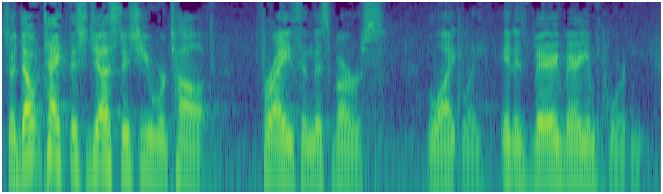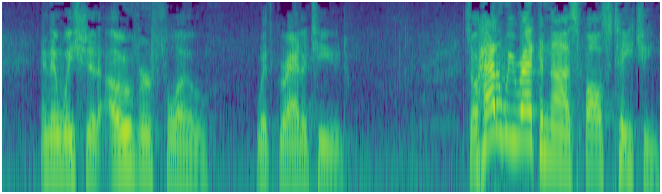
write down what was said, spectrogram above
So don't take this just as you were taught phrase in this verse lightly. It is very, very important. And then we should overflow with gratitude. So how do we recognize false teaching?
